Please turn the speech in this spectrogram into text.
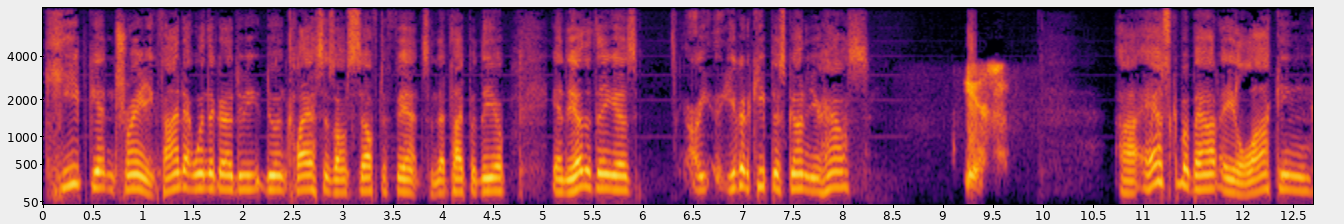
keep getting training. Find out when they're going to be doing classes on self-defense and that type of deal. And the other thing is, are you, you're going to keep this gun in your house? Yes. Uh, ask them about a locking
